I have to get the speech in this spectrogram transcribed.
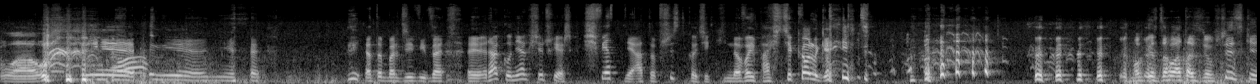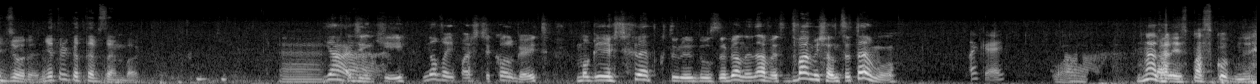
Wow. nie, nie, nie. Ja to bardziej widzę. E, Rakun, jak się czujesz? Świetnie, a to wszystko dzięki nowej paście Colgate. Mogę załatać nią wszystkie dziury, nie tylko te w zębach. E, Ja Tak. dzięki nowej paście Colgate mogę jeść chleb, który był zrobiony nawet dwa miesiące temu. Okej. nadal jest paskudny.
